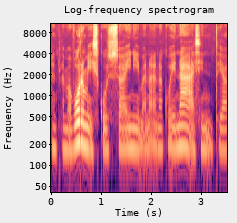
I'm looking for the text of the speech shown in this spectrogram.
ütleme, vormis, kus inimene nagu ei näe sind ja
